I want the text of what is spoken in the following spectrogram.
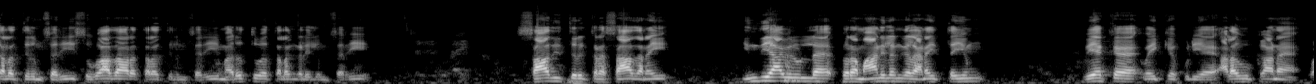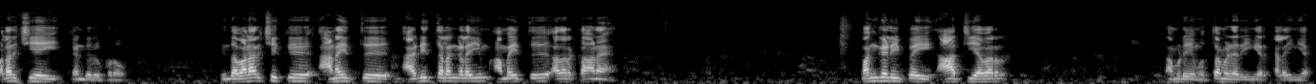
தளத்திலும் சரி சுகாதார தளத்திலும் சரி மருத்துவ தளங்களிலும் சரி சாதித்திருக்கிற சாதனை இந்தியாவில் உள்ள பிற மாநிலங்கள் அனைத்தையும் வியக்க வைக்கக்கூடிய அளவுக்கான வளர்ச்சியை கண்டிருக்கிறோம். இந்த வளர்ச்சிக்கு அனைத்து அடித்தளங்களையும் அமைத்து அதற்கான பங்களிப்பை ஆற்றியவர் நம்முடைய முத்தமிழறிஞர் கலைஞர்.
